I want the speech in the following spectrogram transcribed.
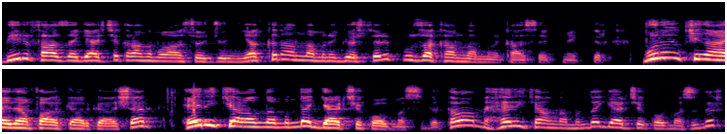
bir fazla gerçek anlam olan sözcüğün yakın anlamını gösterip uzak anlamını kastetmektir. Bunun kinayeden farkı arkadaşlar her iki anlamında gerçek olmasıdır. Tamam mı? Her iki anlamında gerçek olmasıdır.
